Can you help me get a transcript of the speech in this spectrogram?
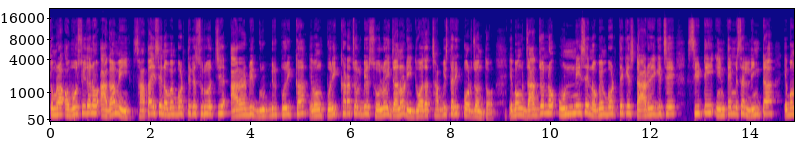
তোমরা অবশ্যই জানো আগামী সাতাইশে নভেম্বর থেকে শুরু হচ্ছে আরআরবি গ্রুপ ডির পরীক্ষা এবং পরীক্ষাটা চলবে ষোলোই জানুয়ারি দু হাজার ছাব্বিশ তারিখ পর্যন্ত। এবং যার জন্য উনিশে নভেম্বর থেকে স্টার্ট হয়ে গেছে সিটি ইন্টিমেশন লিঙ্কটা এবং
